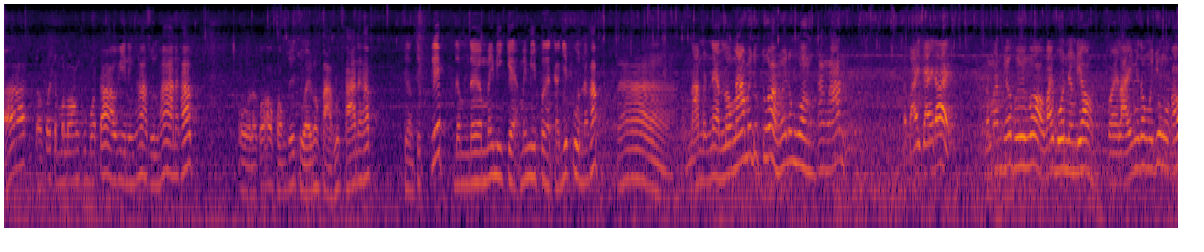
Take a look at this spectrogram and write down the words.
ครับเราก็จะมาลองคูโบต้า V1505 นะครับโอ้แล้วก็เอาของสวยๆมาฝากลูกค้านะครับเครื่องติดกลิปเดิมๆไม่มีแกะไม่มีเปิดจากญี่ปุ่นนะครับอ่าน้ำแน่นๆลองน้ำไม่ทุกตัวไม่ต้องห่วงทางร้าน สบายใจได้น้ำมันเชื้อเพลิงก็ไว้บนอย่างเดียวปล่อยไหลไม่ต้องมายุ่งกับเขา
